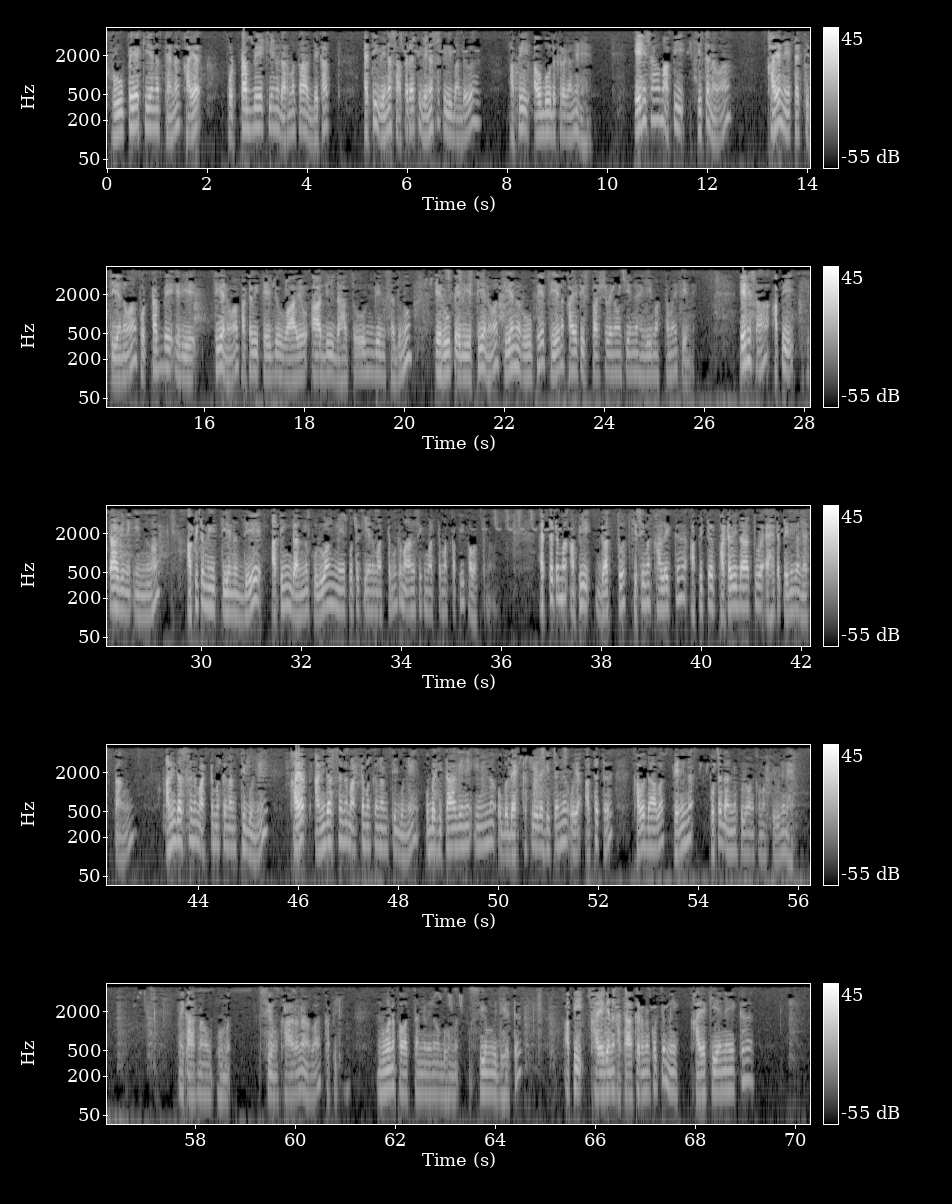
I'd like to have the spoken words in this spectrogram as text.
රූපය කියන තැන කය පොට්ටබ්බේ කියන ධර්මතා දෙකත් ඇති වෙනස අතර ඇති වෙනස පිළිබඳව අපි අවබෝධ කරගන්නේ නැහැ. ඒ නිසාම අපි හිතනවා කය මේ පැත්තේ තියෙනවා පොට්ටබ්බේ එළියේ තියෙනවා පඨවි තේජෝ වායෝ ආදී ධාතුන්ගෙන් සැදුණු ඒ රූප එළියේ තියෙනවා තියෙන රූපේ තියෙන කයට ස්පර්ශ වෙනවා කියන හැඟීමක් තමයි තියෙන්නේ. ඒ නිසා අපි හිතාගෙන ඉන්නවා අපිට මේ තියෙන දේ අතින් ගන්න පුළුවන් මේ පොත කියන මට්ටමක මානසික මට්ටමක් අපි පවත්නවා. ඇත්තටම අපි ගත්තොත් කිසිම කලෙක අපිට පටවි ධාතුව ඇහැට පෙනිලා නැත්නම් අනිදස්සන මට්ටමක නම් තිබුණේ කයත් අනිදස්සන මට්ටමක නම් තිබුණේ ඔබ හිතාගෙන ඉන්න ඔබ දැක්ක කියලා හිතන ඔය අතට කවදාවත් පෙනෙන පොත ගන්න පුළුවන් කමක් තිබුණේ නැහැ. මේ කාරණාව බොහොම සියුම් කාරණාවක් අපිට නුවණ පවත්වන්න වෙනවා බොහොම සියුම් විදිහට අපි කය ගැන කතා කරනකොට මේ කය කියන එක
